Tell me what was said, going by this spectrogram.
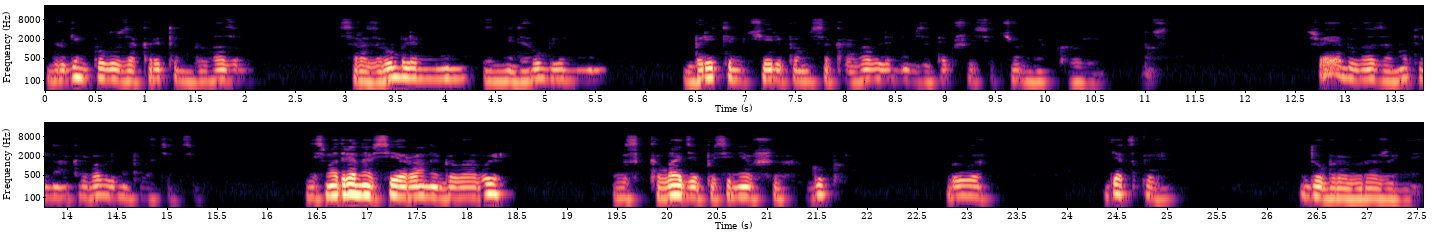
другим полузакрытым глазом с разрубленным и недорубленным, бритым черепом с окровавленным, запекшейся черной кровью носом. Шея была замотана окровавленным полотенцем. Несмотря на все раны головы, в складе посиневших губ было детское доброе выражение.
